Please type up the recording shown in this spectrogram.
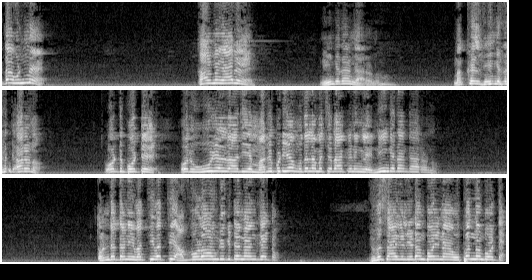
இதான் உண்மை. காரணம் யாரு? நீங்க தான் காரணம். மக்கள் நீங்க தான் காரணம். ஓட்டு போட்டு ஒரு ஊழல்வாதியை மறுபடியும் முதலமைச்சராக்குனீங்களே நீங்க தான் காரணம். தொண்டை தண்ணி வத்தி வத்தி அவ்வளோ அவங்க கிட்ட நாங்க கேட்டோம். விவசாயிகளிடம் போய் நான் ஒப்பந்தம் போட்டேன்.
